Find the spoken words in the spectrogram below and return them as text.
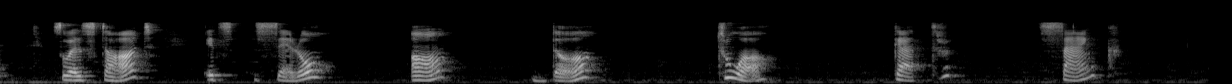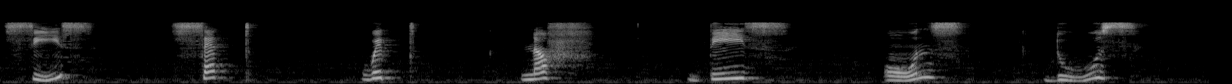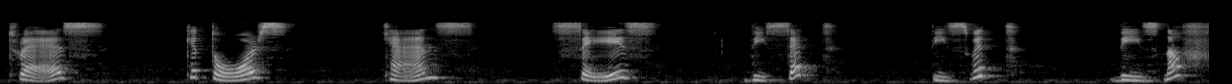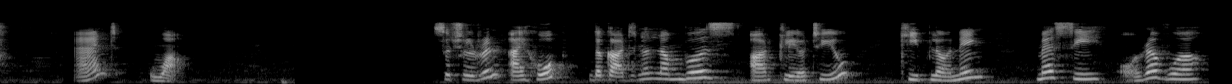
So I'll start. It's zero, un, deux, trois, quatre, cinq, six, sept, huit, neuf, dix, onze, douze, treize, quatorze, quinze, seize dix sept, dix huit, dix neuf and wa. So children, I hope the cardinal numbers are clear to you. Keep learning. Merci. Au revoir.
